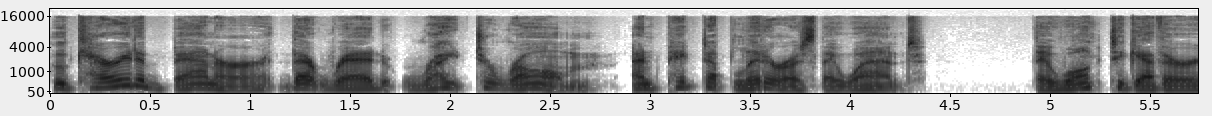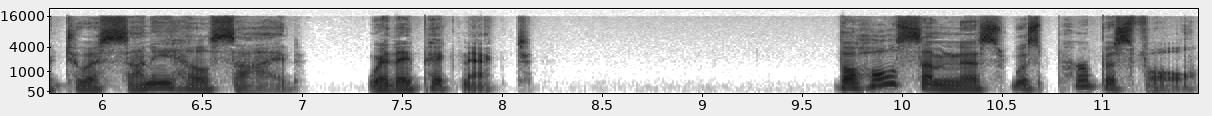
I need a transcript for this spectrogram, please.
who carried a banner that read Right to Roam and picked up litter as they went. They walked together to a sunny hillside where they picnicked. The wholesomeness was purposeful,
